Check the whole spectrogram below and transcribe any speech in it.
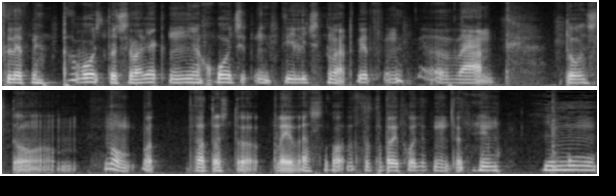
следствием того, что человек не хочет нести личную ответственность за то, что, ну, вот, за то, что произошло, за то, что происходит с ним, то есть ему, ему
